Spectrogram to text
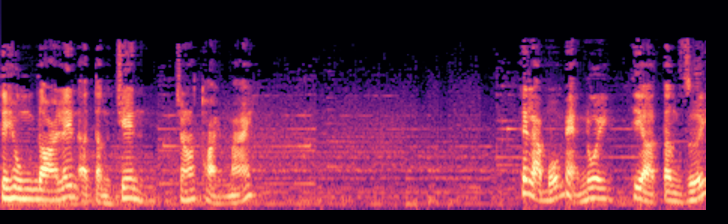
thì Hùng đòi lên ở tầng trên cho nó thoải mái. Thế là bố mẹ nuôi thì ở tầng dưới,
